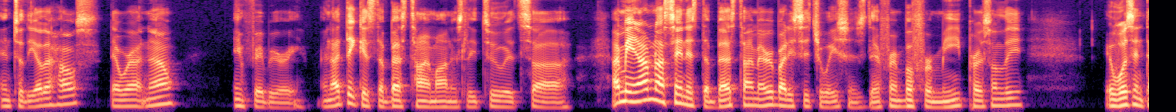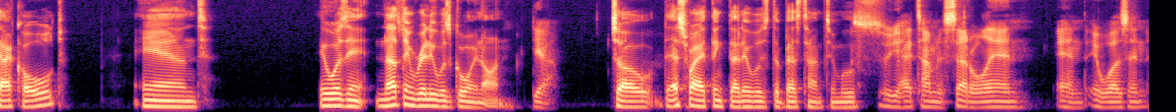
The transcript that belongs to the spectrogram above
into the other house that we're at now in February. And I think it's the best time, honestly, too. It's uh I mean, I'm not saying it's the best time. Everybody's situation is different, but for me personally, it wasn't that cold and it wasn't nothing really was going on. Yeah. So that's why I think that it was the best time to move. So you had time to settle in and it wasn't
